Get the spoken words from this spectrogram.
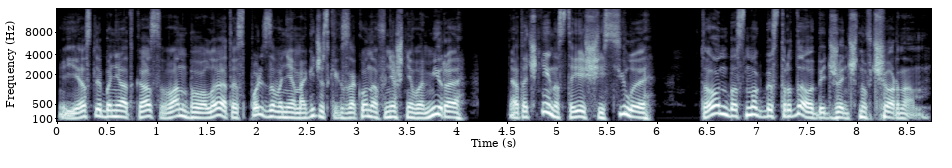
Если бы не отказ Ван Буэлэ от использования магических законов внешнего мира, а точнее настоящей силы, то он бы смог без труда убить женщину в черном.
